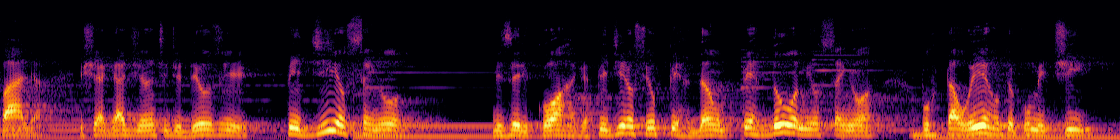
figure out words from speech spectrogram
falha e chegar diante de Deus e pedir ao Senhor misericórdia, pedir ao Senhor perdão, perdoa-me, ó Senhor, por tal erro que eu cometi.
